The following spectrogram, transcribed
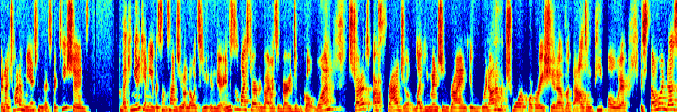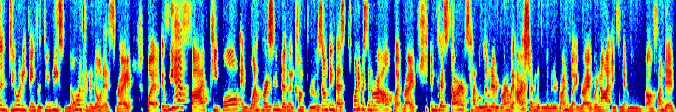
And I try to manage people's expectations by communicating it, but sometimes you don't know what to do in there. And this is why startup environments are very difficult. One, startups are fragile. Like you mentioned, Brian, it, we're not a mature corporation of a thousand people where if someone doesn't do anything for three weeks, no one's going to notice, right? But if we have five people and one person doesn't come through with something, that's 20% of our output, right? And because startups have a limited runway, our startup has a limited runway, right? We're not infinitely um, funded.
